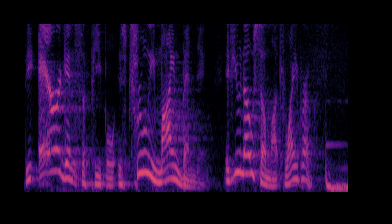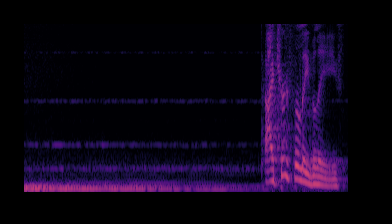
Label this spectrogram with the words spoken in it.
The arrogance of people is truly mind bending. If you know so much, why are you broke? I truthfully believe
